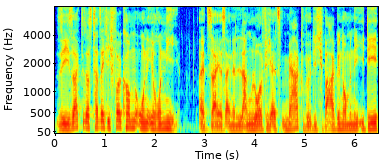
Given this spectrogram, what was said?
Sie sagte das tatsächlich vollkommen ohne Ironie. als sei es eine langläufig als merkwürdig wahrgenommene Idee,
